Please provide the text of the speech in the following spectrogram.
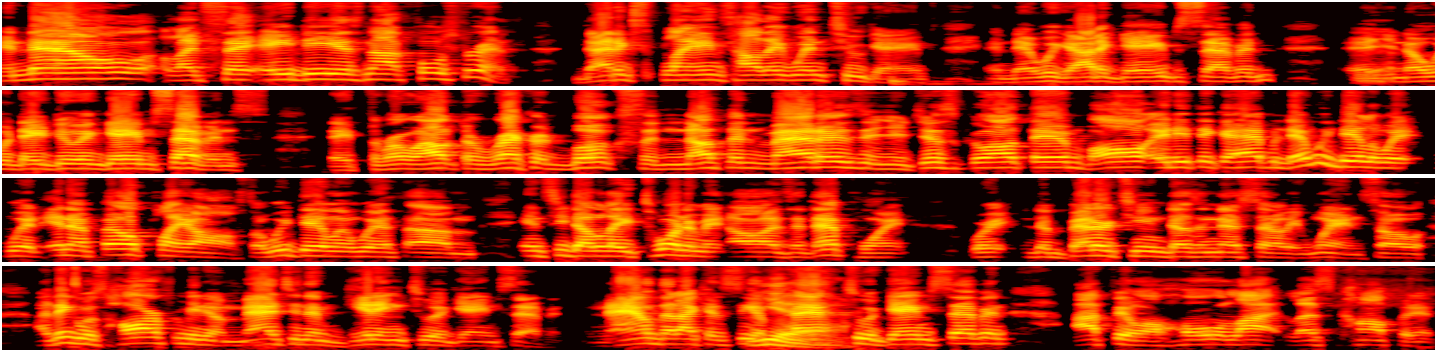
And now let's say AD is not full strength. That explains how they win two games. And then we got a game seven. And you know what they do in game sevens? They throw out the record books and nothing matters, and you just go out there and ball. Anything can happen. Then we're dealing with with NFL playoffs, or we're dealing with um, NCAA tournament odds at that point, where the better team doesn't necessarily win. So I think it was hard for me to imagine them getting to a game seven. Now that I can see a Yeah. path to a game seven, I feel a whole lot less confident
